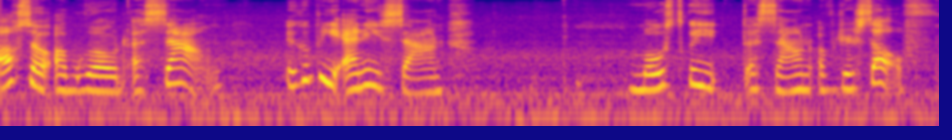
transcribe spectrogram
Also upload a sound. It could be any sound, mostly the sound of yourself.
